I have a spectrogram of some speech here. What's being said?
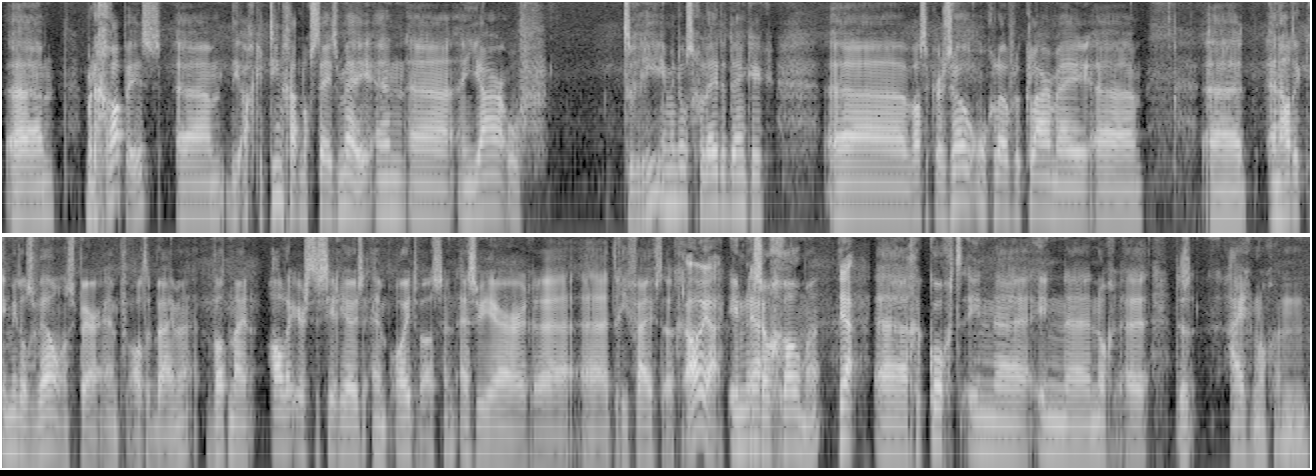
Ehm, maar de grap is, ehm, die 8 keer 10 gaat nog steeds mee. En een jaar of drie inmiddels geleden, denk ik, was ik er zo ongelooflijk klaar mee. Eh, en had ik inmiddels wel een spare amp altijd bij me. Wat mijn allereerste serieuze amp ooit was. Een SWR eh, eh, 350. Oh ja. In ja. zo'n chrome. Ja, Eh, gekocht in, eh, in nog... dus eigenlijk nog een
